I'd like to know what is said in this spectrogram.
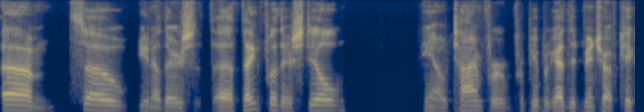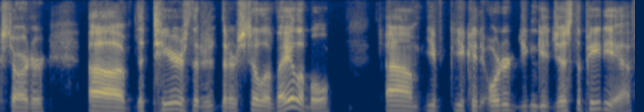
Um, so you know, there's uh, thankfully there's still you know time for for people to get the adventure off Kickstarter. Uh, the tiers that are that are still available, um, you you could order. You can get just the PDF,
